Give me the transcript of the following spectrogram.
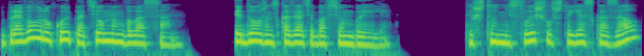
и провел рукой по темным волосам. «Ты должен сказать обо всем Бейли». «Ты что, не слышал, что я сказал?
